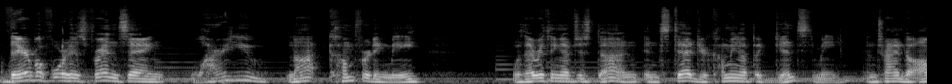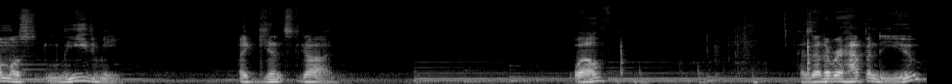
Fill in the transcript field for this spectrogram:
there before his friend saying, "Why are you not comforting me with everything I've just done? Instead, you're coming up against me and trying to almost lead me against God. Well, has that ever happened to you?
